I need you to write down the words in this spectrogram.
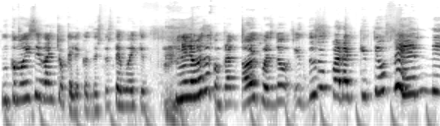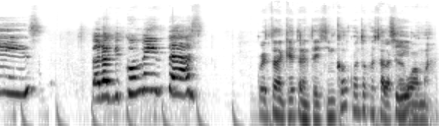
Y como dice Gancho que le contestó este güey que ni le vas a comprar. Ay, pues no. Entonces, ¿para qué te ofendes? ¿Para qué comentas? ¿Cuesta qué? ¿35? ¿Cuánto cuesta la Sí. caguama?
